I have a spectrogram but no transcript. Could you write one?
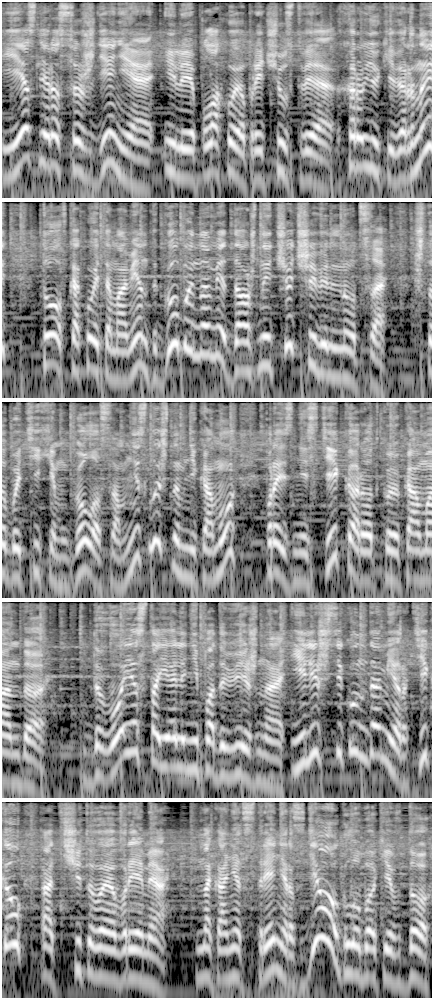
Если рассуждение или плохое предчувствие Харуюки верны, то в какой-то момент губы Номи должны чуть шевельнуться, чтобы тихим голосом, неслышным никому, произнести короткую команду. Двое стояли неподвижно, и лишь секундомер тикал, отсчитывая время — Наконец тренер сделал глубокий вдох.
